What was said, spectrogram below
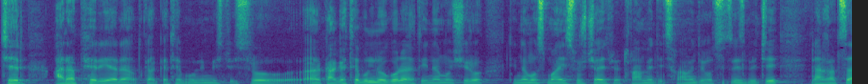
ჯერ არაფერი არ აქვს გაკეთებული მისთვის რომ გაკეთებული როგორ არის დინამოში რომ დინამოს მაისურს ჩაიწვევ 18 19 20 წლის ბიჭი რაღაცა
